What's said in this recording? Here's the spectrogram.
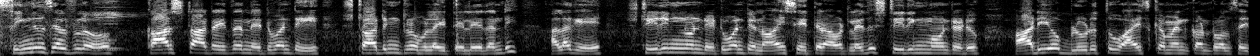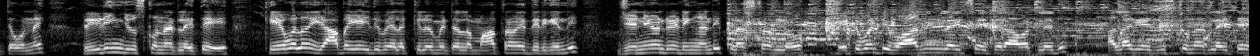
సింగిల్ సెల్ఫ్లో కార్ స్టార్ట్ అయితే ఎటువంటి స్టార్టింగ్ ట్రబుల్ అయితే లేదండి. అలాగే స్టీరింగ్ నుండి ఎటువంటి నాయిస్ అయితే రావట్లేదు. Steering mounted audio bluetooth voice command controls అయితే ఉన్నాయి. రీడింగ్ చూసుకున్నట్లయితే కేవలం యాభై ఐదు వేల కిలోమీటర్లు మాత్రమే తిరిగింది. జెన్యున్ రీడింగ్ అండి. క్లస్టర్లో ఎటువంటి వార్నింగ్ లైట్స్ అయితే రావట్లేదు. అలాగే చూసుకున్నట్లయితే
